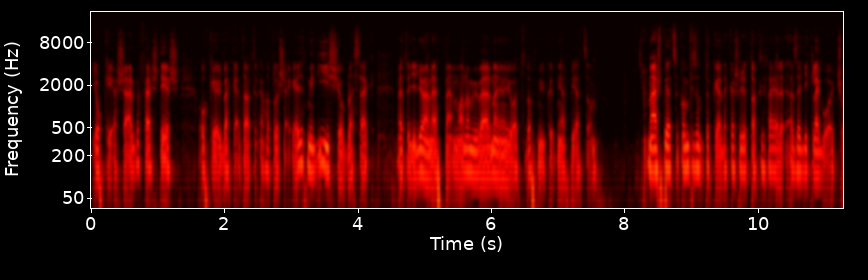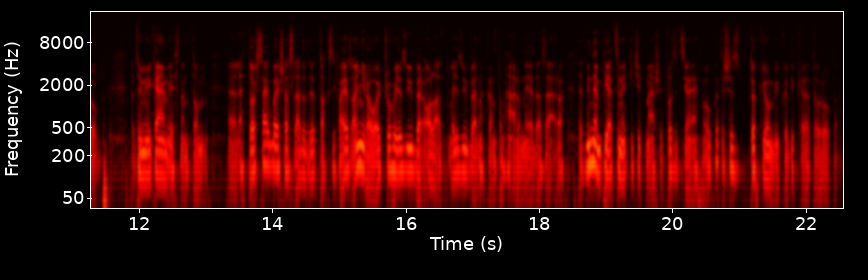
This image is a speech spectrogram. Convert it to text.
oké okay, a sárga festés, oké, okay, hogy be kell tartani a hatóság egyet, még így is jobb leszek, mert hogy egy olyan appen van, amivel nagyon jól tudok működni a piacon. Más piacokon viszont tök érdekes, hogy a Taxify az egyik legolcsóbb. Tehát, hogy mondjuk elmész, nem tudom, Lettországba, és azt látod, hogy a Taxify az annyira olcsó, hogy az Uber alatt, vagy az Ubernek nem tudom, három az ára. Tehát minden piacon egy kicsit máshogy pozícionálják magukat, és ez tök jól működik Kelet-Európában.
